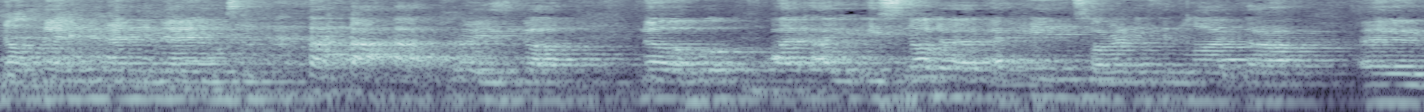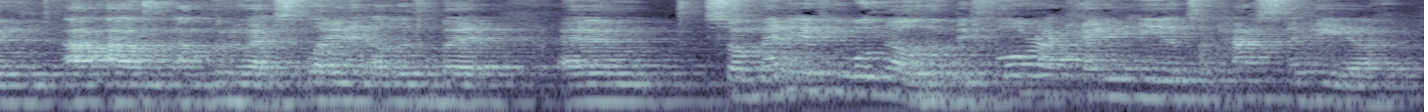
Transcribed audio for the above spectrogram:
not naming any names. Praise God. No, but I, I, it's not a, a, hint or anything like that. Um, I, am going to explain it a little bit. Um, so many of you will know that before I came here to pastor here,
